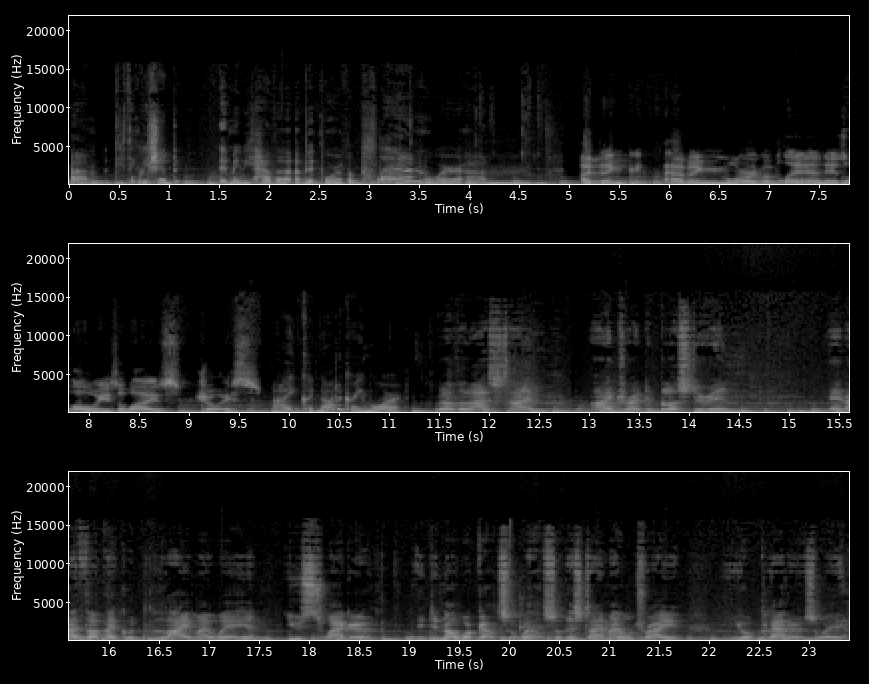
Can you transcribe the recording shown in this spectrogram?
Um, do you think we should uh, maybe have a, a bit more of a plan, or um? I I think having more of a plan is always a wise choice. I could not agree more. Well, the last time I tried to bluster in and I thought I could lie my way and use swagger, it did not work out so well. So this time I will try your planner's way.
